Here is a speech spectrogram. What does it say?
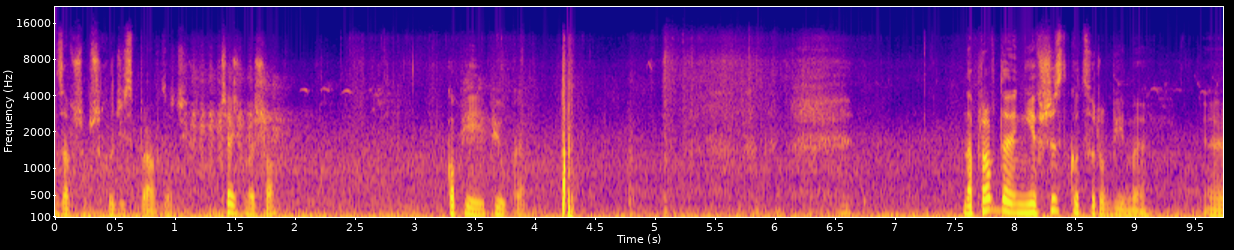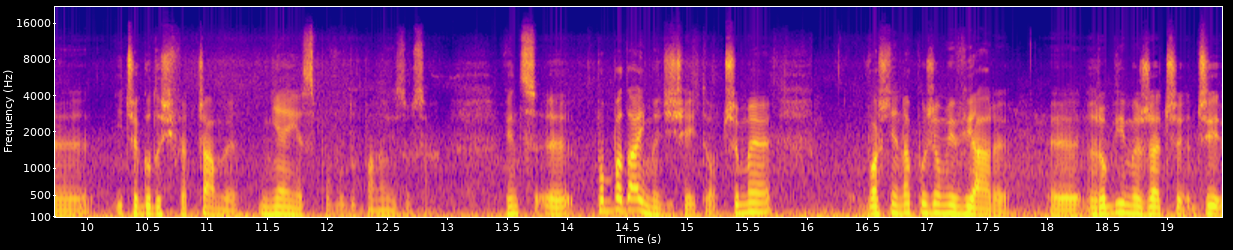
zawsze przychodzi sprawdzać. Cześć, myszo. Kopię jej piłkę. Naprawdę nie wszystko, co robimy y, i czego doświadczamy, nie jest z powodu Pana Jezusa. Więc y, pobadajmy dzisiaj to, czy my właśnie na poziomie wiary robimy rzeczy, czy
